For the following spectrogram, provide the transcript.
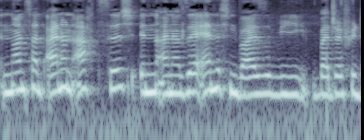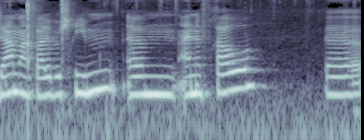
1981 in einer sehr ähnlichen Weise wie bei Jeffrey Dahmer gerade beschrieben, ähm, eine Frau äh,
